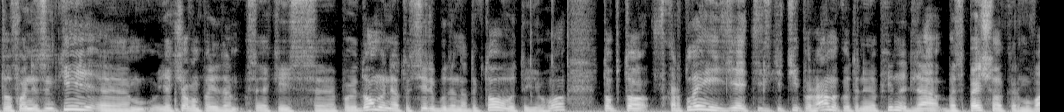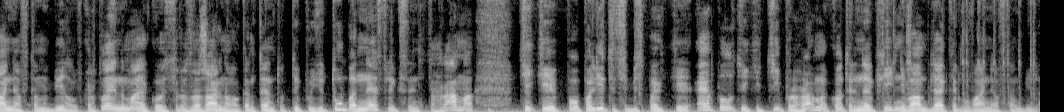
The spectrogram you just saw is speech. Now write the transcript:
телефонні дзвінки. Якщо вам прийде якесь повідомлення, то Siri буде надиктовувати його. Тобто в CarPlay є тільки ті програми, які необхідні для безпечного кермування автомобілем. В CarPlay немає якогось розважального контенту типу YouTube, Netflix, Instagram. Тільки по політиці безпеки Apple, тільки ті програми, котрі необхідні вам для кермування автомобілем.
